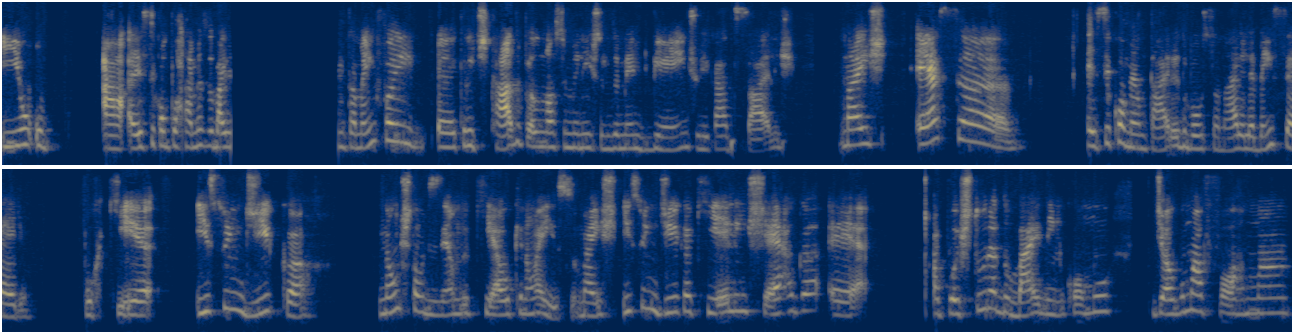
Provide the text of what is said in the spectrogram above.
E o, o a, esse comportamento do Biden também foi é, criticado pelo nosso ministro do Meio Ambiente, o Ricardo Salles. Mas essa esse comentário do Bolsonaro ele é bem sério, porque isso indica, não estou dizendo que é o que não é isso, mas isso indica que ele enxerga é, a postura do Biden como, de alguma forma,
